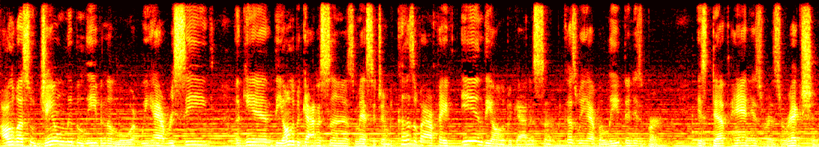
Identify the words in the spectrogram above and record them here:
all of us who genuinely believe in the Lord, we have received again the only begotten Son's message, and because of our faith in the only begotten Son, because we have believed in his birth, his death, and his resurrection,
